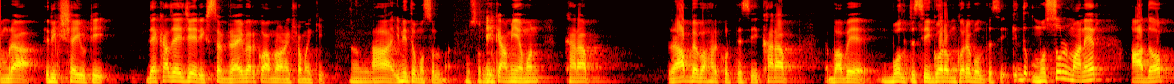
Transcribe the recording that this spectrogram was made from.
আমরা রিক্সায় উঠি দেখা যায় যে রিক্সার ড্রাইভারকেও আমরা অনেক সময় কি? হ্যাঁ ইনি তো মুসলমান। মুসলমান। একে আমি এমন খারাপ রাব ব্যবহার করতেছি খারাপ ভাবে বলতেছি গরম করে বলতেছি। কিন্তু মুসলমানের আদব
